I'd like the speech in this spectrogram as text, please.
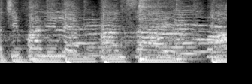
touch it on the left hand side.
